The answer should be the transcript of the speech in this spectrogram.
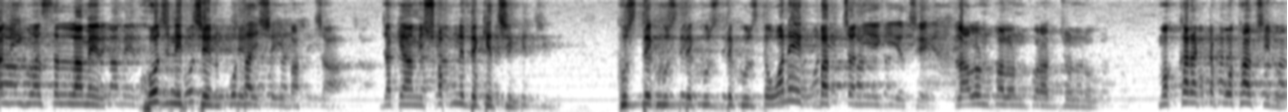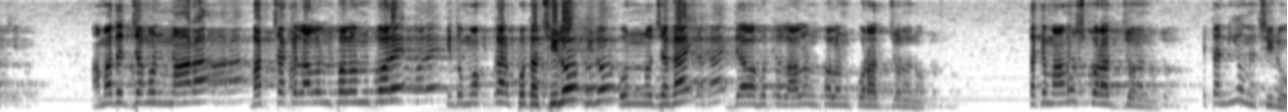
আলাইহি ওয়াসাল্লামের খোঁজ নিচ্ছেন, কোথায় সেই বাচ্চা যাকে আমি স্বপ্নে দেখেছি। খুঁজতে খুঁজতে খুঁজতে খুঁজতে অনেক বাচ্চা নিয়ে গিয়েছে লালন পালন করার জন্য। মক্কার একটা প্রথা ছিল আমাদের যেমন মারা বাচ্চাকে লালন পালন করে, কিন্তু মক্কার প্রথা ছিল অন্য জায়গায় দেওয়া হতো লালন পালন করার জন্য, তাকে মানুষ করার জন্য। এটা নিয়ম ছিল।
